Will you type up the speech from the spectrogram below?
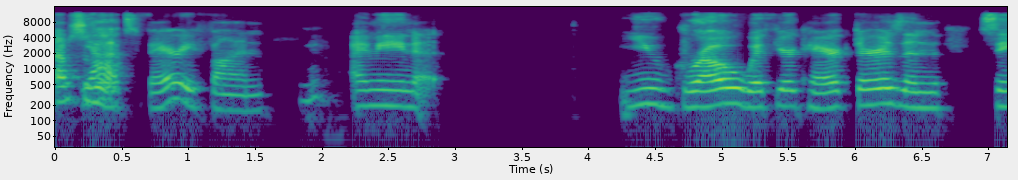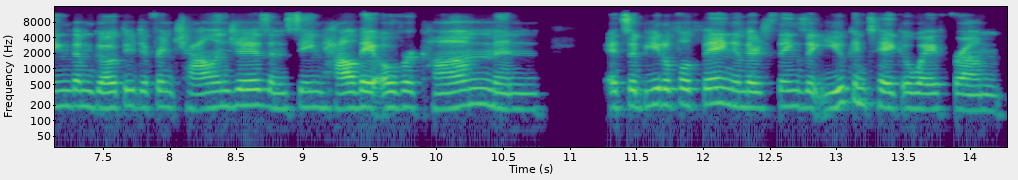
Absolutely yeah it's very fun. I mean you grow with your characters and seeing them go through different challenges and seeing how they overcome and it's a beautiful thing and there's things that you can take away from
